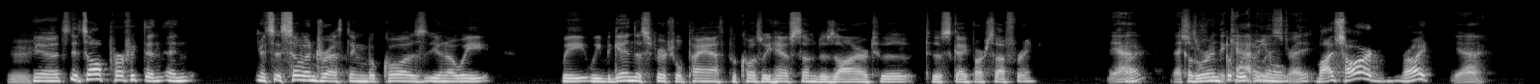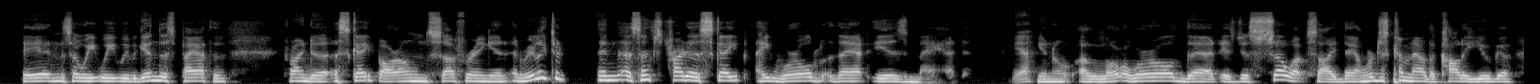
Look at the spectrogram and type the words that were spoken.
Mm. Yeah, it's it's all perfect and and it's, it's so interesting because you know we we we begin the spiritual path because we have some desire to to escape our suffering. Yeah, right? that's because we're in the catalyst, you know, right? Life's hard, right? Yeah, and so we we we begin this path of trying to escape our own suffering and and really to in a sense try to escape a world that is mad. Yeah. You know, a, lo- a world that is just so upside down. We're just coming out of the Kali Yuga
